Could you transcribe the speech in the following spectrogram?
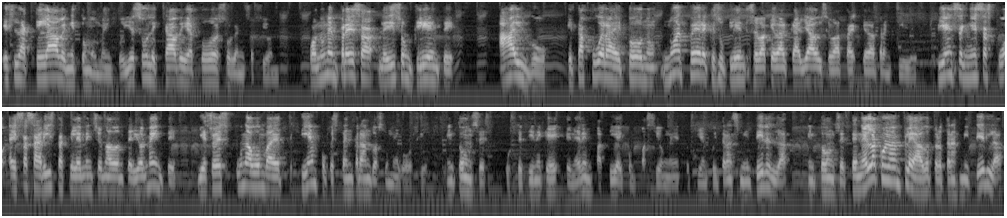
es la clave en estos momentos y eso le cabe a todas las organizaciones. Cuando una empresa le dice a un cliente algo que está fuera de tono, no espere que su cliente se va a quedar callado y se va a quedar tranquilo piensa en esas, esas aristas que le he mencionado anteriormente y eso es una bomba de tiempo que está entrando a su negocio. Entonces, usted tiene que tener empatía y compasión en este tiempo y transmitirla. Entonces, tenerla con los empleados, pero transmitirla,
